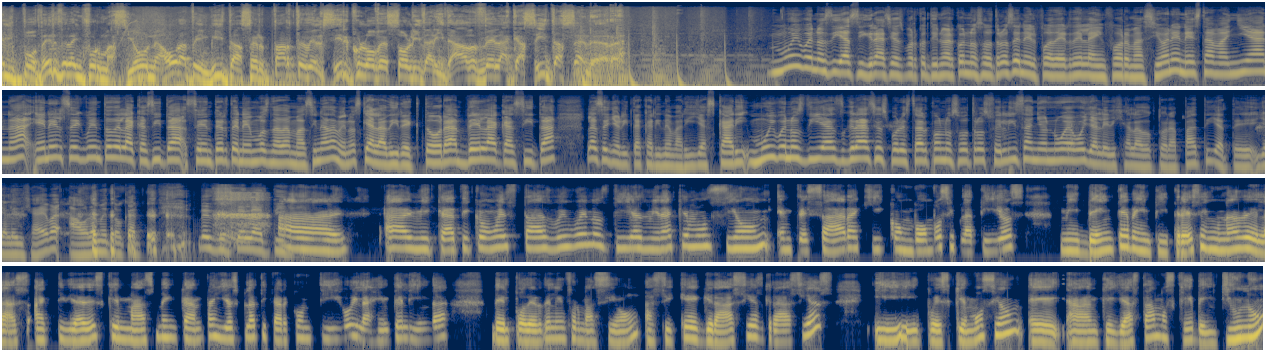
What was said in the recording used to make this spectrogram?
El poder de la información ahora te invita a ser parte del círculo de solidaridad de la Casita Center. Muy buenos días y gracias por continuar con nosotros en el Poder de la Información. En esta mañana, en el segmento de la Casita Center, tenemos nada más y nada menos que a la directora de la casita, la señorita Karina Varillas. Cari, muy buenos días, gracias por estar con nosotros. Feliz año nuevo. Ya le dije a la doctora Patti, ya, ya le dije a Eva, ahora me toca decirte a ti. Ay. Ay, mi Katy, ¿cómo estás? Muy buenos días. Mira qué emoción empezar aquí con bombos y platillos mi 2023 en una de las actividades que más me encantan y es platicar contigo y la gente linda del poder de la información. Así que gracias, gracias. Y pues qué emoción, eh, aunque ya estamos, ¿qué? 21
